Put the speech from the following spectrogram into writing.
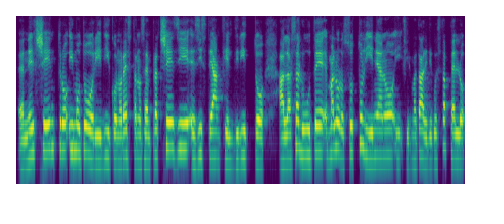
eh, nel centro. I motori dicono restano sempre accesi, esiste anche il diritto alla salute, ma loro sottolineano, i firmatari di questo appello,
